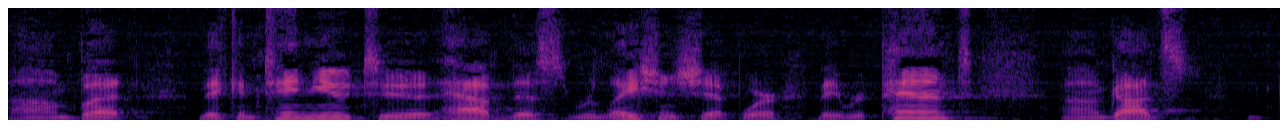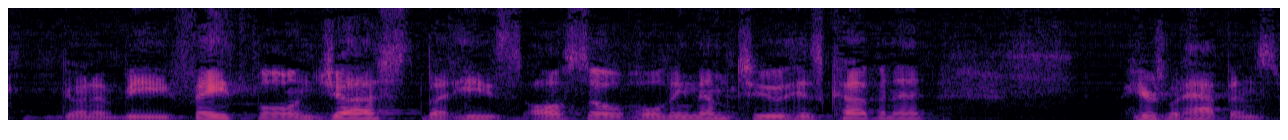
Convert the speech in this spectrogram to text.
Um, but they continue to have this relationship where they repent. Uh, God's going to be faithful and just, but he's also holding them to his covenant. Here's what happens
